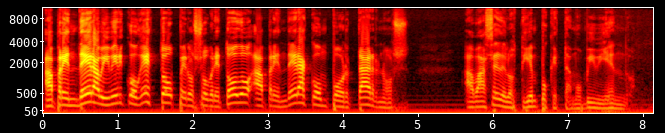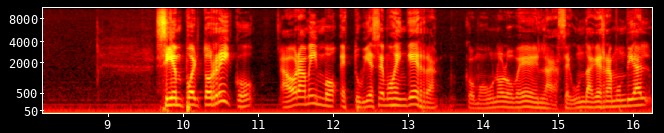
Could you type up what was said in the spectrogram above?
aprender a vivir con esto, pero sobre todo aprender a comportarnos a base de los tiempos que estamos viviendo. Si en Puerto Rico ahora mismo estuviésemos en guerra, como uno lo ve en la Segunda Guerra Mundial,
